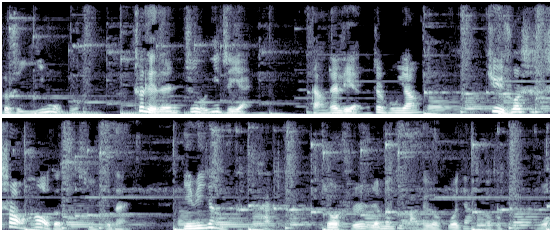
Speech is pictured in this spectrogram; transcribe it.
就是夷木国，这里的人只有一只眼睛，长在脸的正中央。据说，是少昊的子孙后代，因为样子难看，有时人们就把这个国家叫做古国。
